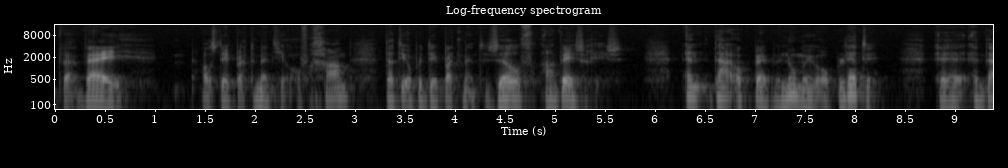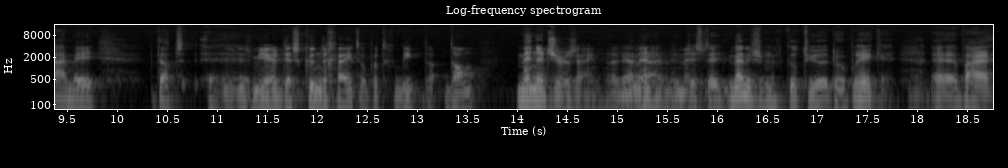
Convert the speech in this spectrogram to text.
waar wij als departement hierover gaan, dat die op het departement zelf aanwezig is. En daar ook bij benoemingen op letten. Uh, en daarmee dat. Uh, dus meer deskundigheid op het gebied dan manager zijn. Ja, man dus de managementcultuur doorbreken. Ja. Uh, waar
